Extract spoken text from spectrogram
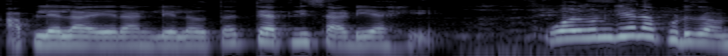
आपल्याला आयर आणलेला होता. त्यातली साडी आहे. वळून घे ना पुढे जाऊन.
